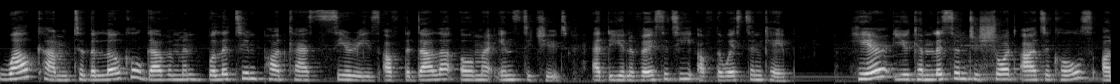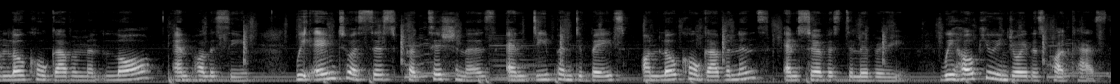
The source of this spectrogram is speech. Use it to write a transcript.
Welcome to the Local Government Bulletin podcast series of the Dullah Omar Institute at the University of the Western Cape. Here you can listen to short articles on local government law and policy. We aim to assist practitioners and deepen debate on local governance and service delivery. We hope you enjoy this podcast.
